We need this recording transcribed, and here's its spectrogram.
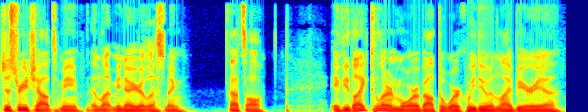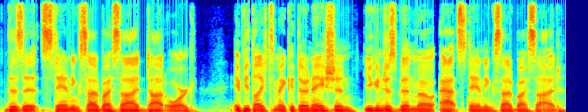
just reach out to me and let me know you're listening. That's all. If you'd like to learn more about the work we do in Liberia, visit standingsidebyside.org. If you'd like to make a donation, you can just Venmo at Standing Side by Side,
